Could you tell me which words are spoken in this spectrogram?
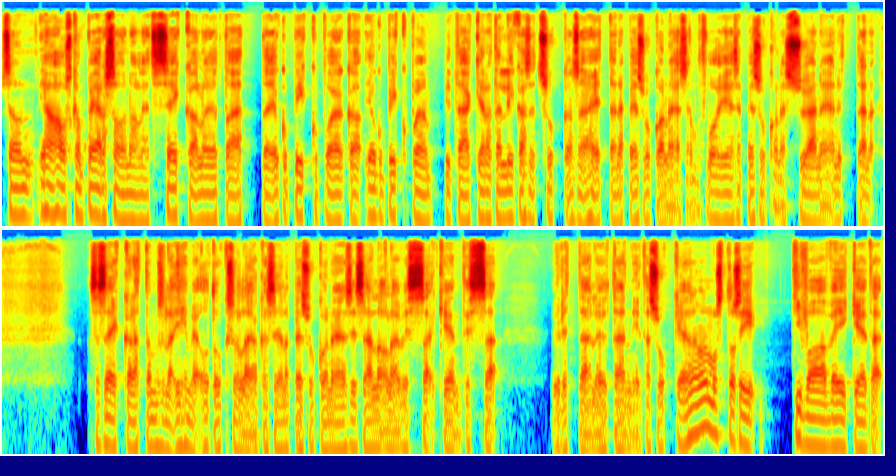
se on ihan hauskan persoonallinen, että se seikkailu on jotain, että joku pikkupoika, joku pikkupojan pitää kerätä likaset sukkansa ja heittää ne pesukoneeseen, mutta voi ei se pesukone syöne ja nyt tämän, se seikkailee tämmöisellä ihmeotuksella, joka siellä pesukoneen sisällä olevissa kentissä yrittää löytää niitä sukkia. Se on musta tosi kivaa, veikeätä,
